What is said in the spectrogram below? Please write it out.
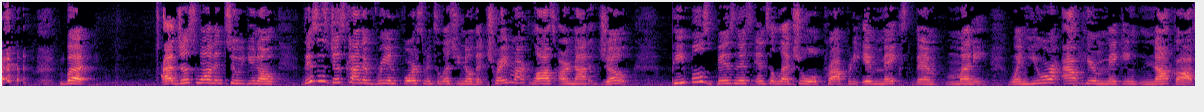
but I just wanted to, you know, this is just kind of reinforcement to let you know that trademark laws are not a joke people's business intellectual property it makes them money. When you are out here making knockoffs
